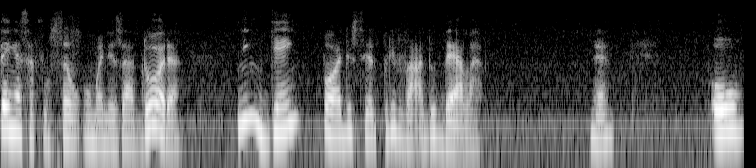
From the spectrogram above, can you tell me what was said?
tem essa função humanizadora, ninguém pode ser privado dela. Né? Ou,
